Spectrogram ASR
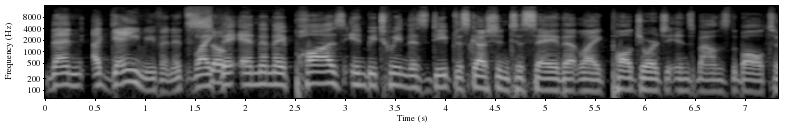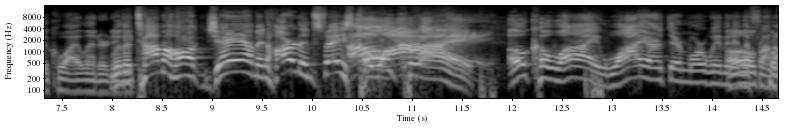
than a game even it's like so, they and then they pause in between this deep discussion to say that like Paul George inbounds the ball to Kawhi Leonard with a tomahawk jam in Harden's face Oh, Kawhi Kawhi. Oh, Kawhi. Why aren't there more women in Oh, the front Kawhi.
